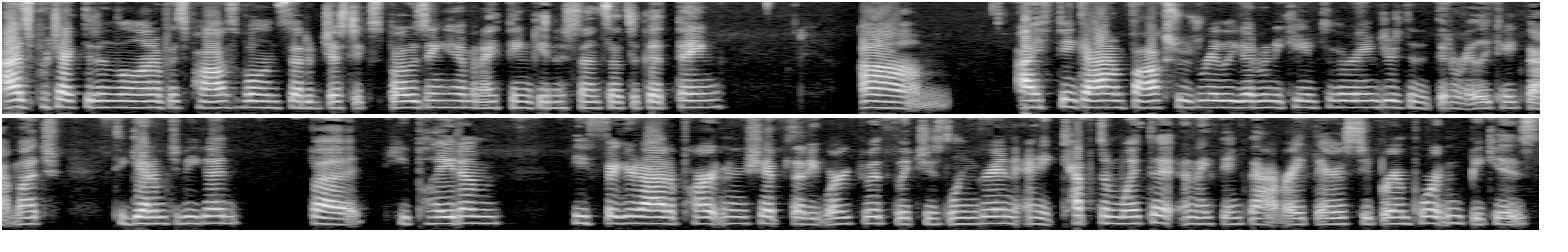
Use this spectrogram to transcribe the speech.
as protected in the lineup as possible instead of just exposing him. And I think, in a sense, that's a good thing. Um, I think Adam Fox was really good when he came to the Rangers, and it didn't really take that much to get him to be good. But he played him. He figured out a partnership that he worked with, which is Lindgren, and he kept him with it. And I think that right there is super important because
